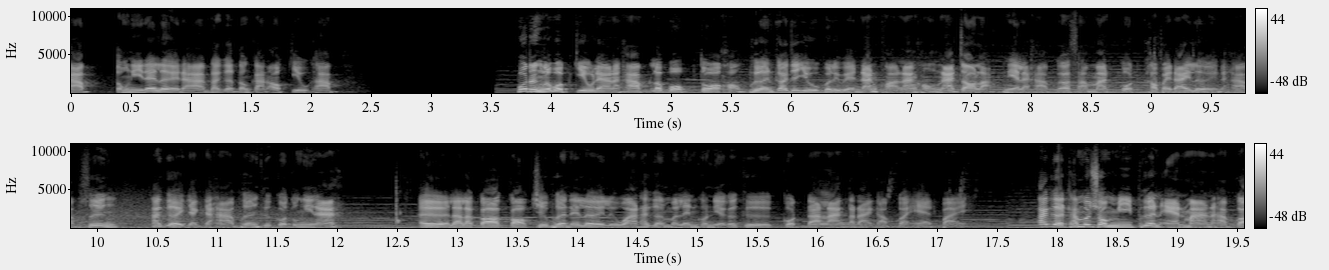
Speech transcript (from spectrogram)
ครับ ตรงนี้ได้เลยนะครับ ถ้าเกิดต้องการออกกิลครับ พูดถึงระบบกิลแล้วนะครับ ระบบตัวของเพื่อนก็จะอยู่บริเวณด้านขวาล่างของหน้าจอหลักเนี่ยแหละครับ ก็สามารถกดเข้าไปได้เลยนะครับ ซึ่งถ้าเกิดอยากจะหาเพื่อนคือกดตรงนี้นะ เออแล้วเราก็กรอกชื่อเพื่อนได้เลย หรือว่าถ้าเกิดมาเล่นคนเดียวก็คือกดด้านล่างก็ได้ครับก็แอดไป ถ้าเกิดท่านผู้ชมมีเพื่อนแอดมานะครับก็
